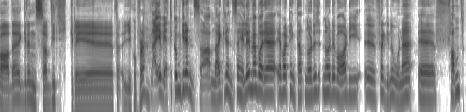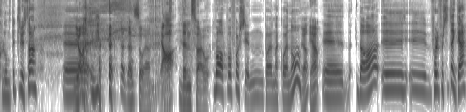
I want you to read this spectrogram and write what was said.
var det grensa virkelig eh, gikk opp for deg? Nei, jeg vet ikke om grensa om det er grense heller, men jeg bare, jeg bare tenkte at når det, når det var de uh, følgende ordene uh, 'fant klump i trusa' Uh, Ja, den så jeg. Ja, den så jeg jo. var på forsiden på nrk.no, Ja. Ja. eh, da uh, For det første tenkte jeg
